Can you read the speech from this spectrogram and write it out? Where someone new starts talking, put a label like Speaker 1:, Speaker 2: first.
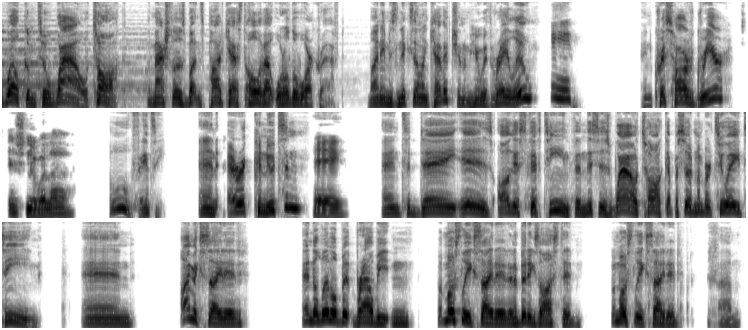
Speaker 1: and welcome to WoW Talk, the Mash Those Buttons podcast all about World of Warcraft. My name is Nick Zelenkevich and I'm here with Rei Lou
Speaker 2: Hey,
Speaker 1: and Chris Harv Greer.
Speaker 3: Ishnu-alah.
Speaker 1: Ooh, fancy. And Eric Knutson.
Speaker 4: Hey,
Speaker 1: And today is August 15th, and this is WoW Talk, episode number 218. And I'm excited and a little bit browbeaten, but mostly excited and a bit exhausted, but mostly excited. Um,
